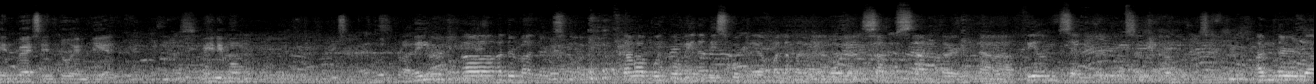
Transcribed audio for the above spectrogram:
invest into MDN. Minimum. Mayor, uh, other matters. Kahapon po may na-discook na yung Malacanang substandard na film center po sa. Under the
